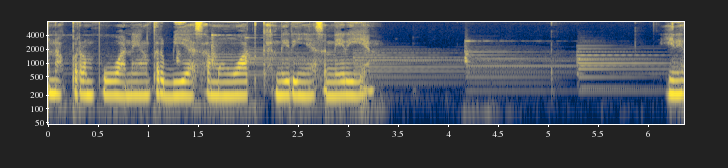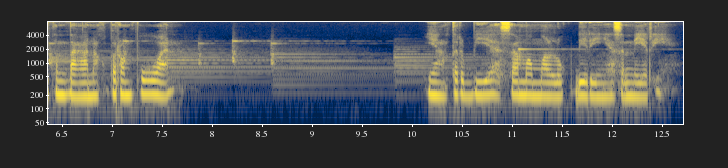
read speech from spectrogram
anak perempuan yang terbiasa menguatkan dirinya sendirian. Ini tentang anak perempuan yang terbiasa memeluk dirinya sendiri.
